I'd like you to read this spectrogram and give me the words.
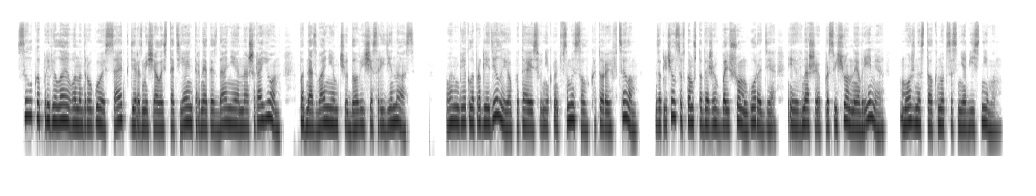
Ссылка привела его на другой сайт, где размещалась статья интернет-издания «Наш район» под названием «Чудовище среди нас». Он бегло проглядел ее, пытаясь вникнуть в смысл, который в целом заключался в том, что даже в большом городе и в наше просвещенное время можно столкнуться с необъяснимым.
